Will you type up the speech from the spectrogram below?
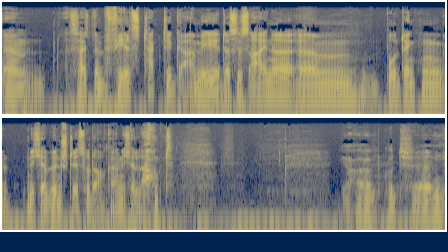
Ähm, das heißt, eine Befehlstaktik-Armee, das ist eine, ähm, wo Denken nicht erwünscht ist oder auch gar nicht erlaubt. Ja, gut. Ähm,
